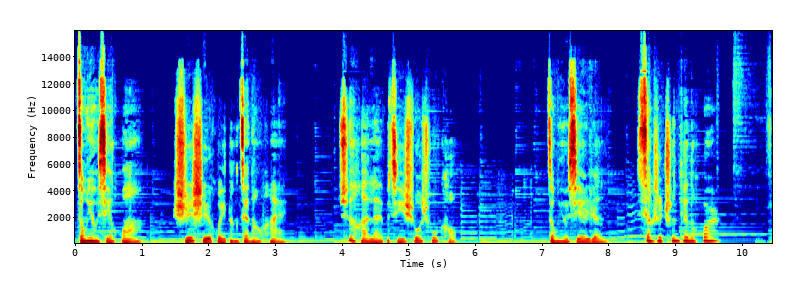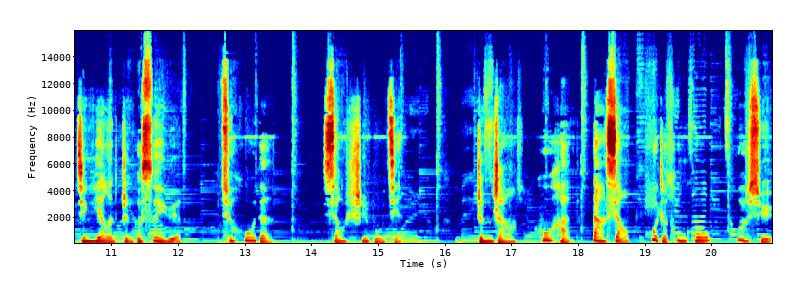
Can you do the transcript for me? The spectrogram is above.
总有些话时时回荡在脑海，却还来不及说出口。总有些人像是春天的花儿，惊艳了整个岁月。却忽的消失不见，挣扎、哭喊、大笑或者痛哭，或许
